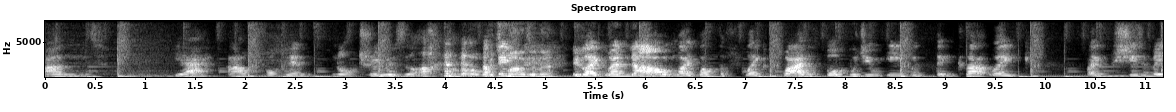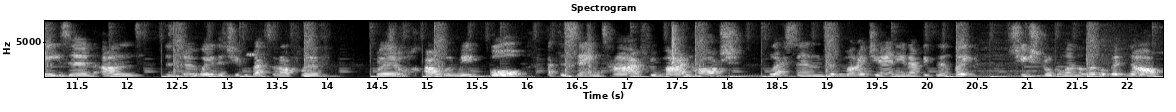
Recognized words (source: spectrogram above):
and yeah, and how fucking not true is that? Know but it's Like, mad isn't it it, like when now I'm like, what the f- like? Why the fuck would you even think that? Like, like she's amazing, and there's no way that she'd be better off with with Exactly. out with me. But at the same time, through my harsh lessons and my journey and everything, like she's struggling a little bit now.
